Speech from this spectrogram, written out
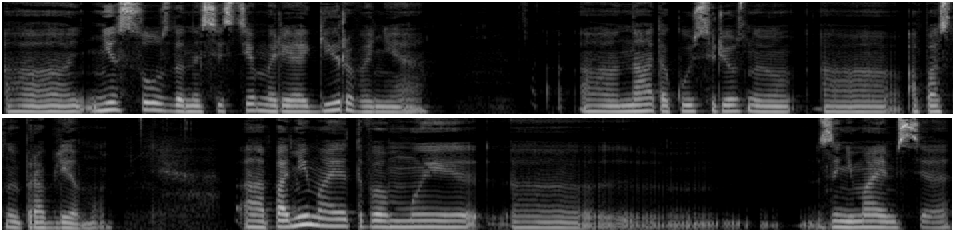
э, не создана система реагирования э, на такую серьезную э, опасную проблему. Помимо этого мы занимаемся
